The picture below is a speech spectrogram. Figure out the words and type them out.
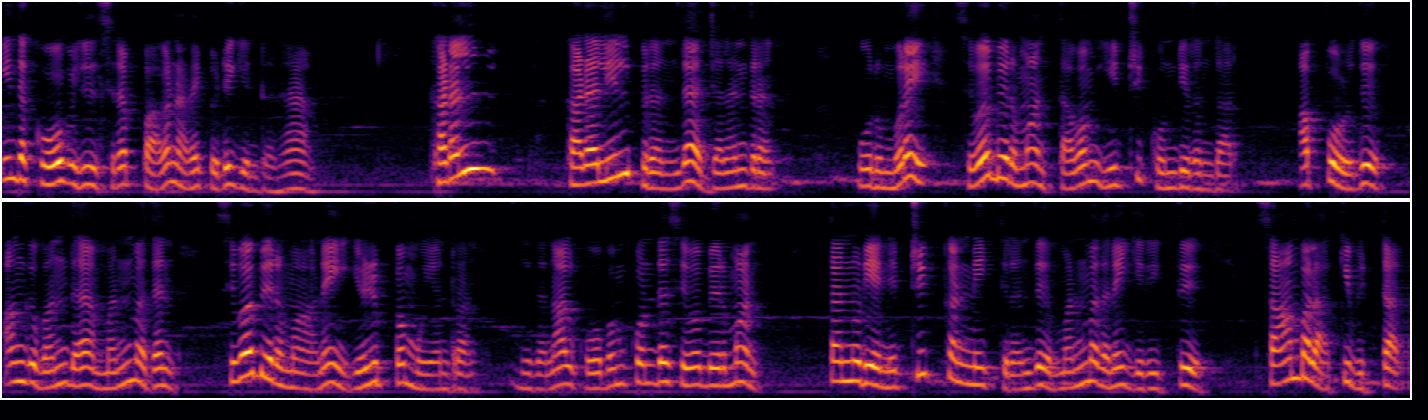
இந்த கோவிலில் சிறப்பாக நடைபெறுகின்றன. கடல் கடலில் பிறந்த ஜலந்திரன் ஒரு முறை சிவபெருமான் தவம் ஈற்றிக் கொண்டிருந்தார். அப்பொழுது அங்கு வந்த மன்மதன் சிவபெருமானை எழுப்ப முயன்றான். இதனால் கோபம் கொண்ட சிவபெருமான் தன்னுடைய நெற்றிக்கண்ணை திறந்து மன்மதனை எரித்து சாம்பலாக்கி விட்டார்.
